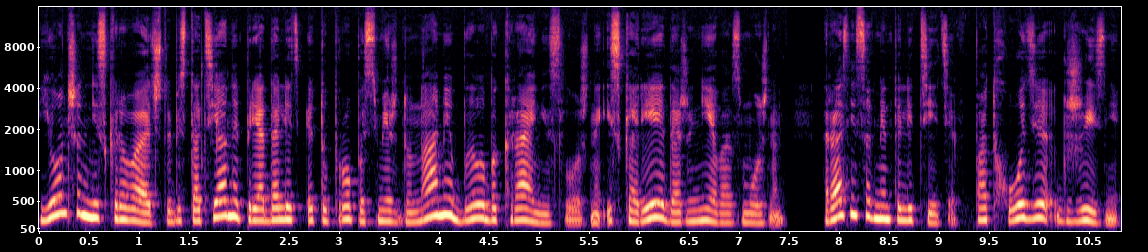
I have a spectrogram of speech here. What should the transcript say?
Йоншин не скрывает, что без Татьяны преодолеть эту пропасть между нами было бы крайне сложно и скорее даже невозможно. Разница в менталитете, в подходе к жизни,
